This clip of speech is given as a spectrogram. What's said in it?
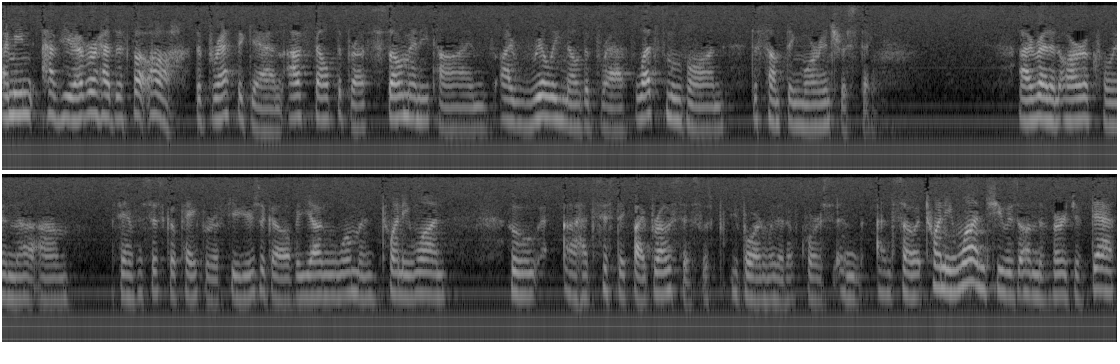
I mean, have you ever had the thought, oh, the breath again? I've felt the breath so many times. I really know the breath. Let's move on to something more interesting. I read an article in the um, San Francisco paper a few years ago of a young woman, 21, who uh, had cystic fibrosis, was born with it, of course. And, and so at 21, she was on the verge of death,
